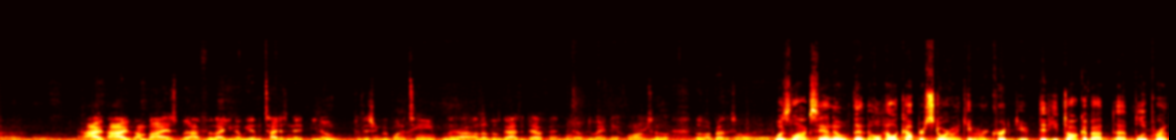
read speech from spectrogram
uh, I, I I'm biased, but I feel like you know we have the tightest knit you know position group on the team. Like, I, I love those guys to death, and you know do anything for them. So those are my brothers. Was Locksley, I know that whole helicopter story when he came and recruited you, did he talk about a blueprint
